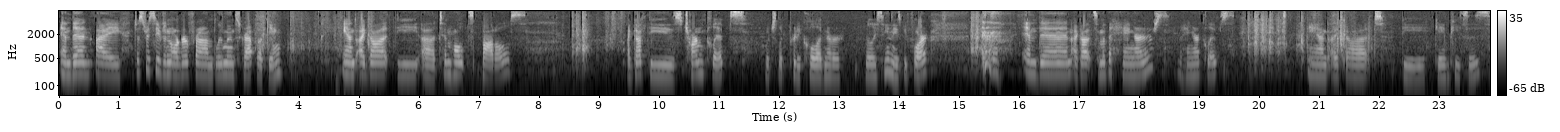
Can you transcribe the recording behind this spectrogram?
and then I just received an order from Blue Moon Scrapbooking. And I got the uh, Tim Holtz bottles. I got these charm clips, which look pretty cool. I've never really seen these before. and then I got some of the hangers, the hanger clips. And I got the game pieces.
